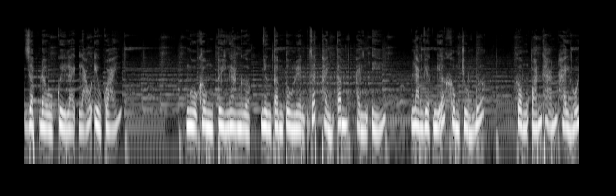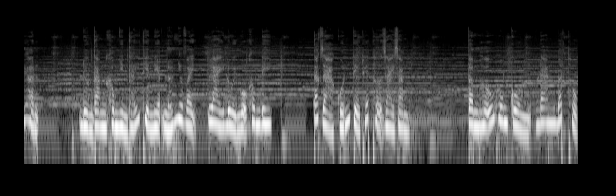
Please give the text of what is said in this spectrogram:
dập đầu quỳ lại lão yêu quái. Ngộ không tuy ngang ngược nhưng tâm tu luyện rất thành tâm, thành ý, làm việc nghĩa không chùn bước, không oán thán hay hối hận. Đường Tăng không nhìn thấy thiền niệm lớn như vậy, lại đuổi ngộ không đi. Tác giả cuốn tiểu thuyết thở dài rằng Tầm hữu hung cuồng đan bất thục,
